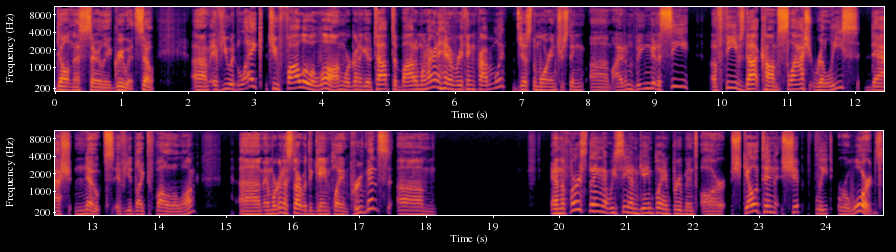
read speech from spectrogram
don't necessarily agree with. So um, if you would like to follow along, we're going to go top to bottom. We're not going to hit everything, probably, just the more interesting um, items. But you can go to sea of thieves.com slash release dash notes if you'd like to follow along. Um, and we're going to start with the gameplay improvements. Um, and the first thing that we see on gameplay improvements are skeleton ship fleet rewards.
